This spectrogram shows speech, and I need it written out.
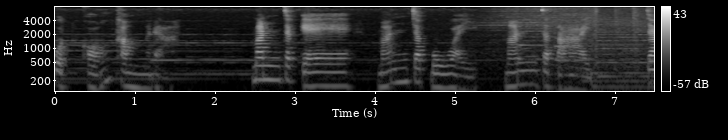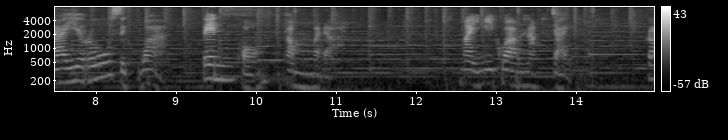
กฎของธรรมดา มันจะแก่ มันจะป่วย มันจะตาย ใจรู้สึกว่าเป็นของธรรมดา ไม่มีความหนักใจ ใคร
